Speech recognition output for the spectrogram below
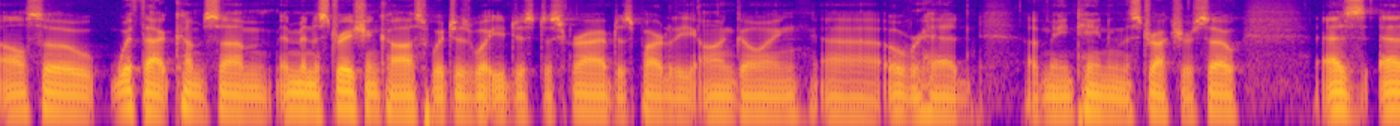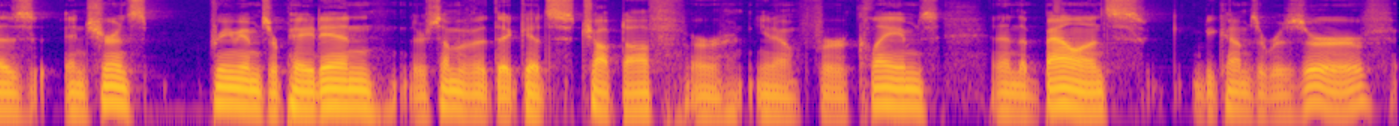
also with that comes some administration costs, which is what you just described as part of the ongoing uh, overhead of maintaining the structure. So, as as insurance premiums are paid in, there's some of it that gets chopped off, or you know, for claims, and then the balance becomes a reserve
